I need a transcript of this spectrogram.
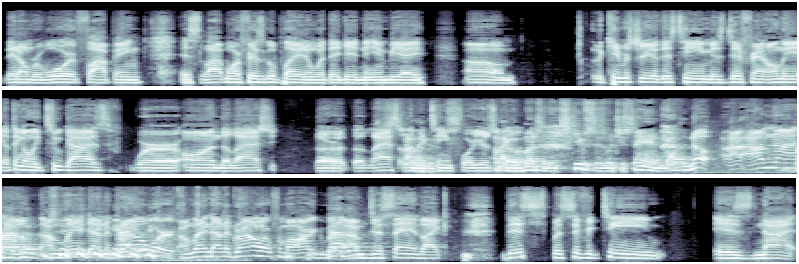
they don't reward flopping. It's a lot more physical play than what they get in the NBA. Um, the chemistry of this team is different. Only I think only two guys were on the last the the last Olympic like team four years ago. Like a bunch of excuses, what you're saying, brother. No, I, I'm not. Brother. I'm, I'm laying down the groundwork. I'm laying down the groundwork for my argument. Brother. I'm just saying, like, this specific team is not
